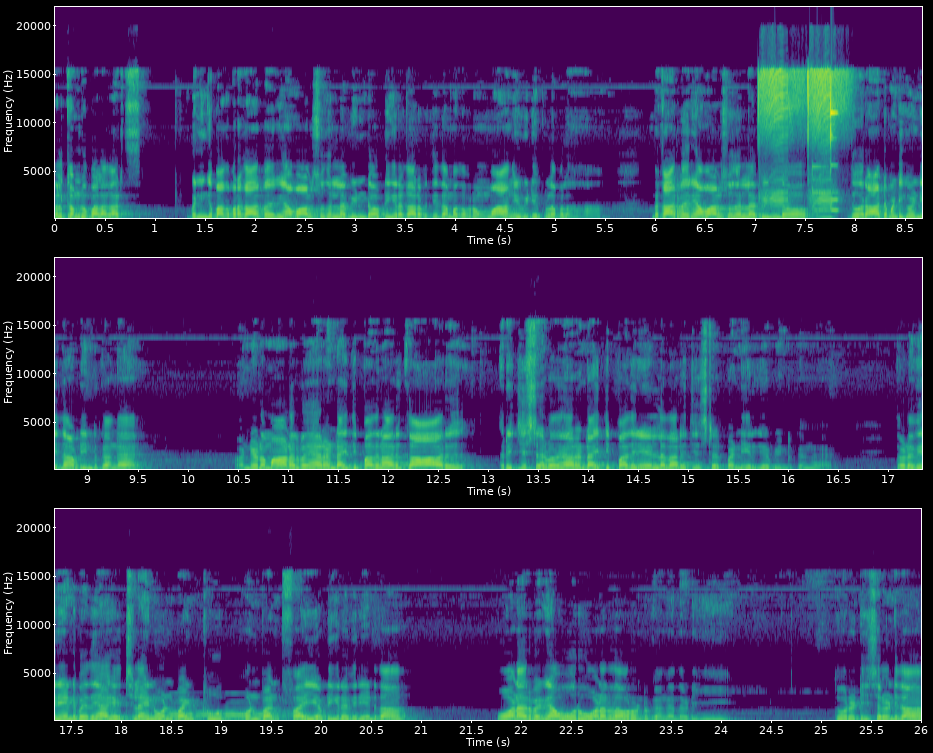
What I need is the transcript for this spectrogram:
வெல்கம் டு பாலா கார்ஸ் இப்போ நீங்கள் பார்க்க போகிற கார் பார்த்தீங்கன்னா வால்சுகரில் விண்டோ அப்படிங்கிற காரை பற்றி தான் பார்க்க போகிறோம் வாங்க வீடியோக்குள்ளே போகலாம் இந்த கார் பார்த்தீங்கன்னா வால்சுகரில் விண்டோ இது ஒரு ஆட்டோமேட்டிக் வண்டி தான் அப்படின்னு இருக்காங்க. வண்டியோட மாடல் பார்த்தீங்கன்னா ரெண்டாயிரத்தி பதினாறுக்கு ஆறு. ரிஜிஸ்டர் பார்த்தீங்கன்னா ரெண்டாயிரத்தி பதினேழில் தான் ரிஜிஸ்டர் பண்ணியிருக்கு அப்படின்னு இருக்காங்க. இதோட வேரியண்ட் பார்த்தீங்கன்னா H line one point two one point five அப்படிங்கிற வேரியண்ட் தான். ஓனர் பார்த்தீங்கன்னா ஒரு ஓனர் தான் வரும்னு இருக்காங்க அந்த வண்டிக்கு. இது ஒரு டீசல் வண்டி தான்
